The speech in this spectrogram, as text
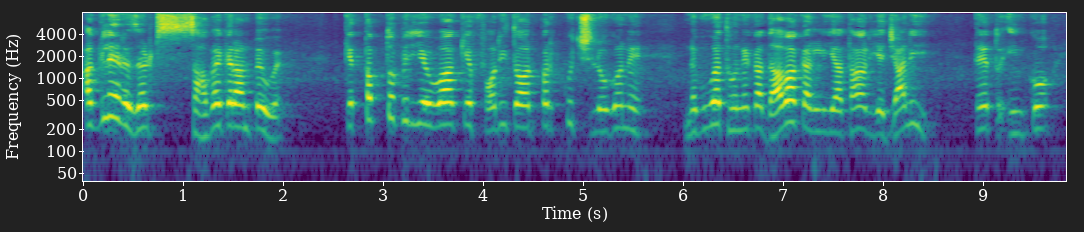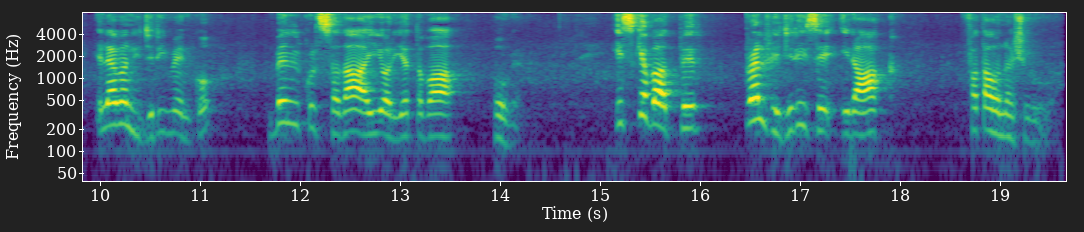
اگلے رزلٹ صحابہ کرام پہ ہوئے کہ تب تو پھر یہ ہوا کہ فوری طور پر کچھ لوگوں نے نبوت ہونے کا دعویٰ کر لیا تھا اور یہ جعلی تھے، تو ان کو الیون ہجری میں ان کو بالکل صدا آئی اور یہ تباہ ہو گئے۔ اس کے بعد پھر ٹویلو ہجری سے عراق فتح ہونا شروع ہوا۔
